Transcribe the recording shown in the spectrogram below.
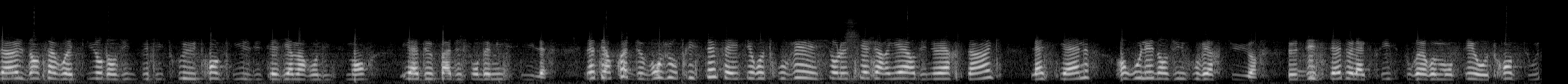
seule dans sa voiture, dans une petite rue tranquille du 16e arrondissement et à deux pas de son domicile. L'interprète de Bonjour Tristesse a été retrouvée sur le siège arrière d'une ER5, la sienne, enroulée dans une couverture. Le décès de l'actrice pourrait remonter au 30 août,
